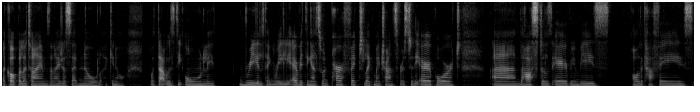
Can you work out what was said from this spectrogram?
a couple of times, and I just said no, like you know. But that was the only real thing, really. Everything else went perfect, like my transfers to the airport, um, the hostels, Airbnbs, all the cafes.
